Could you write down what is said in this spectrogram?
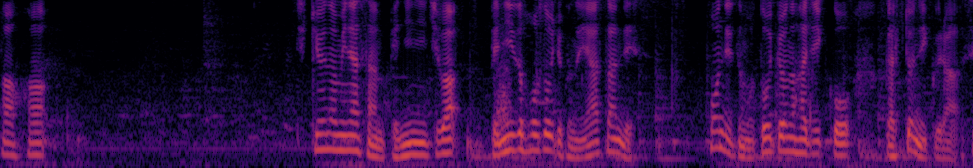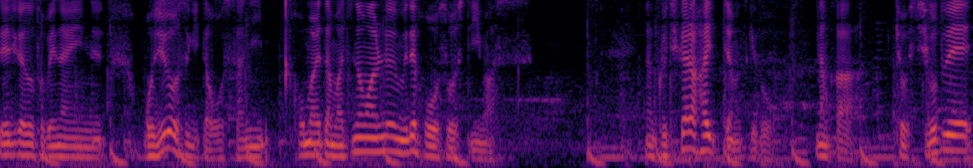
はは。地球の皆さん、ペニニチは、ペニーズ放送局のヤーさんです。本日も東京の端っこ、ガキとネクラ、政治家と飛べない犬、50を過ぎたおっさんに囲まれた街のワンルームで放送しています。愚痴から入っちゃうんですけど、なんか今日仕事で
